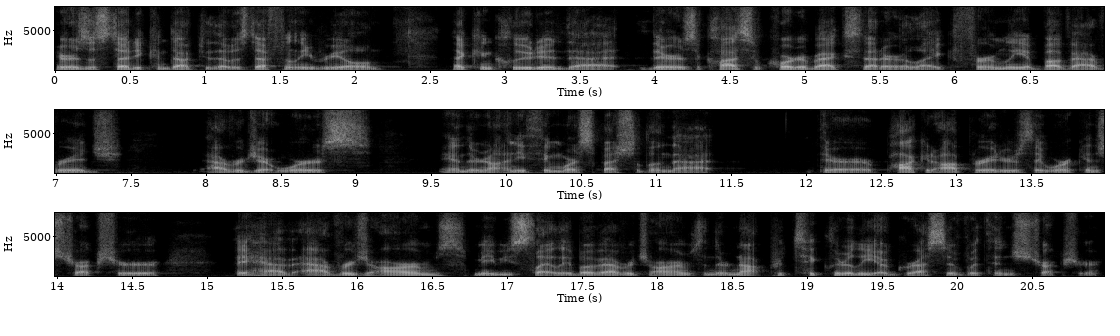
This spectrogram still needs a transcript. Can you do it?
There was a study conducted that was definitely real that concluded that there's a class of quarterbacks that are like firmly above average, average at worst, and they're not anything more special than that. They're pocket operators, they work in structure, they have average arms, maybe slightly above average arms, and they're not particularly aggressive within structure.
